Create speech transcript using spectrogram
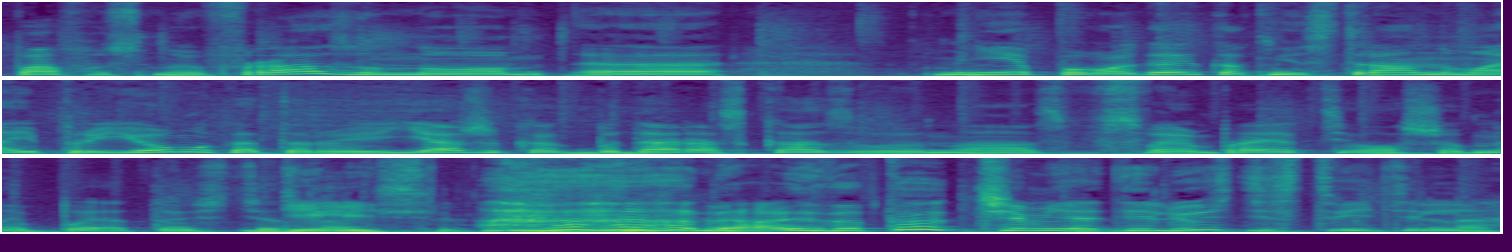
пафосную фразу, но э, мне помогает, как ни странно, мои приемы, которые я же как бы, да, рассказываю на, в своем проекте «Волшебный П». То есть Делись. Да, это то, чем я делюсь, действительно.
